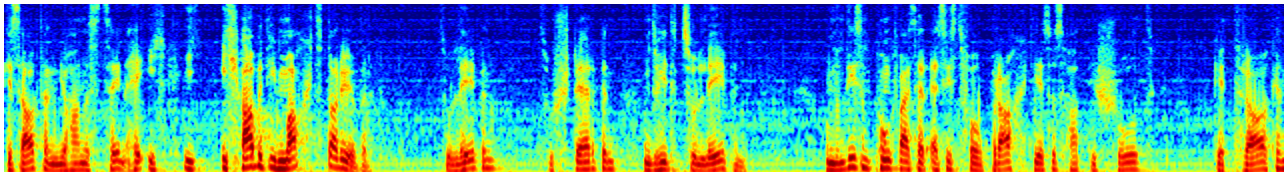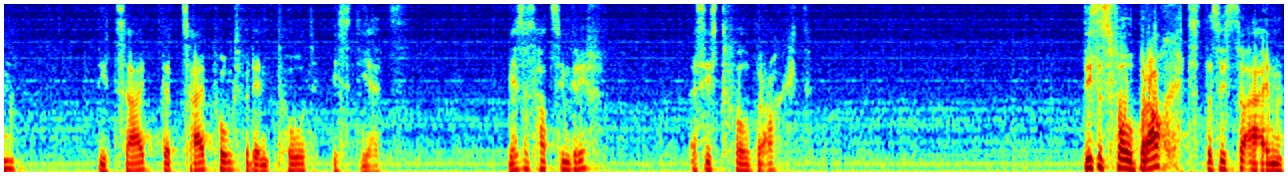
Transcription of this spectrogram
gesagt hat in Johannes 10, hey, ich, ich, ich habe die Macht darüber, zu leben, zu sterben und wieder zu leben. Und an diesem Punkt weiß er, es ist vollbracht. Jesus hat die Schuld getragen. Die Zeit, der Zeitpunkt für den Tod ist jetzt. Jesus hat es im Griff. Es ist vollbracht. Dieses vollbracht, das ist so ein,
